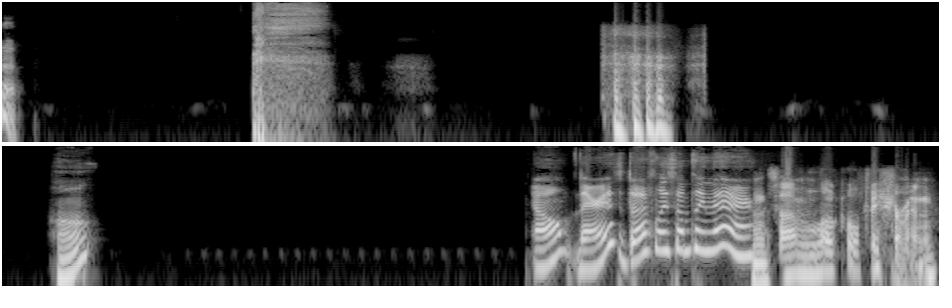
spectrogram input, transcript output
know. Huh? oh, there is definitely something there. and some local fishermen.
